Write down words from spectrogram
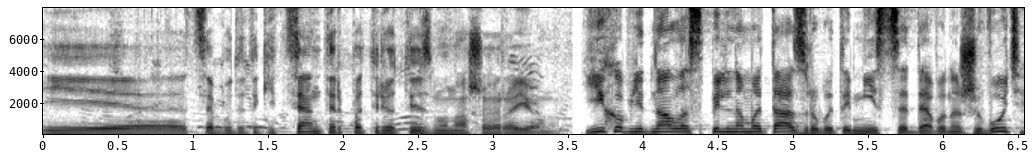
і е, це буде такий центр патріотизму нашого району. Їх об'єднала спільна мета зробити місце, де вони живуть,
